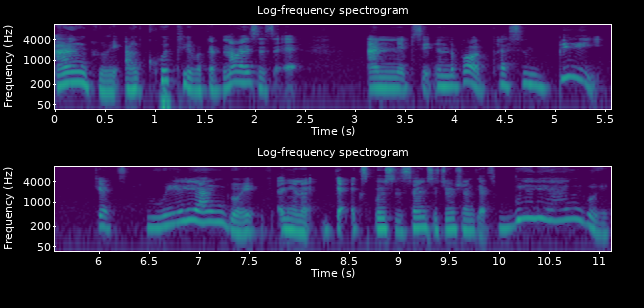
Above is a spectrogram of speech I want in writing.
angry and quickly recognizes it and nips it in the bud. Person B gets really angry, you know, get exposed to the same situation, gets really angry,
